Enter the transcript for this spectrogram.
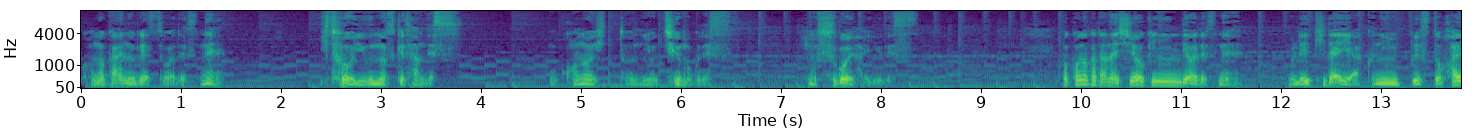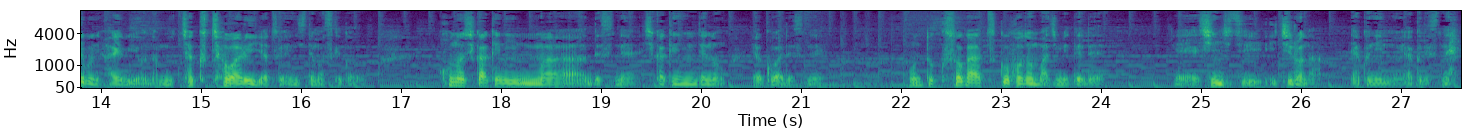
この回のゲストはですね、伊藤祐之介さんです。この人に注目です。もうすごい俳優です。この方ね、使用記人ではですね、歴代悪人ベスト5に入るようなむちゃくちゃ悪いやつを演じてますけど、この仕掛け人はですね、仕掛け人での役はですね、ほんとクソがつくほど真面目で、えー、真実一路な役人の役ですね。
